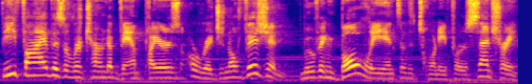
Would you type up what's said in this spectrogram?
V5 is a return to Vampire's original vision, moving boldly into the 21st century.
